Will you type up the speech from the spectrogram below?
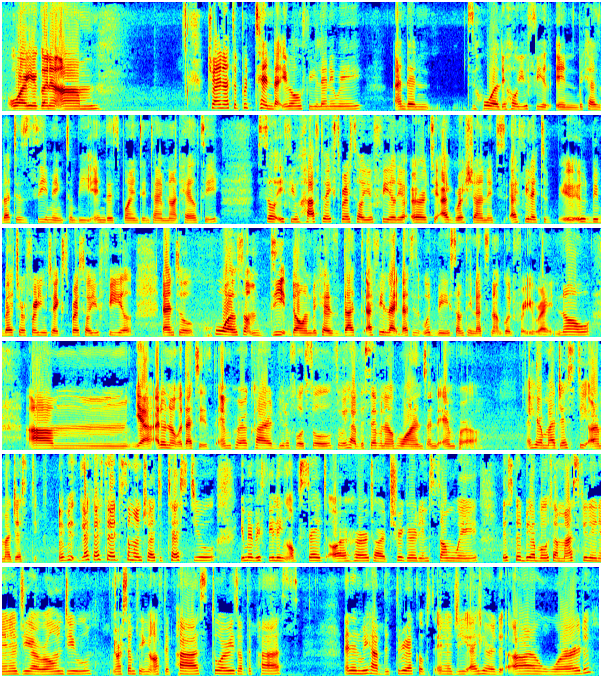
or you're gonna um try not to pretend that you don't feel anyway and then hold how you feel in because that is seeming to be in this point in time not healthy so if you have to express how you feel, your hurt, your aggression, it's I feel it, it would be better for you to express how you feel than to hold something deep down because that I feel like that is, would be something that's not good for you right now. Um, yeah, I don't know what that is. The Emperor card, beautiful soul. So we have the Seven of Wands and the Emperor. I hear majesty or majestic maybe like i said someone tried to test you you may be feeling upset or hurt or triggered in some way this could be about a masculine energy around you or something of the past stories of the past and then we have the three of cups energy i hear the r word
